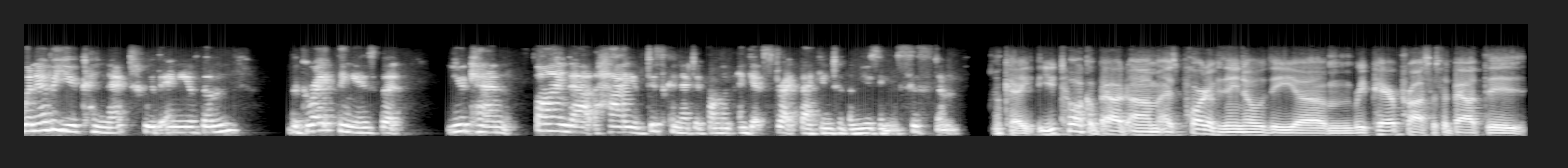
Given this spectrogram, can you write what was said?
whenever you connect with any of them, the great thing is that you can find out how you've disconnected from them and get straight back into them using the system. Okay, you talk about um, as part of the, you know the um, repair process about the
